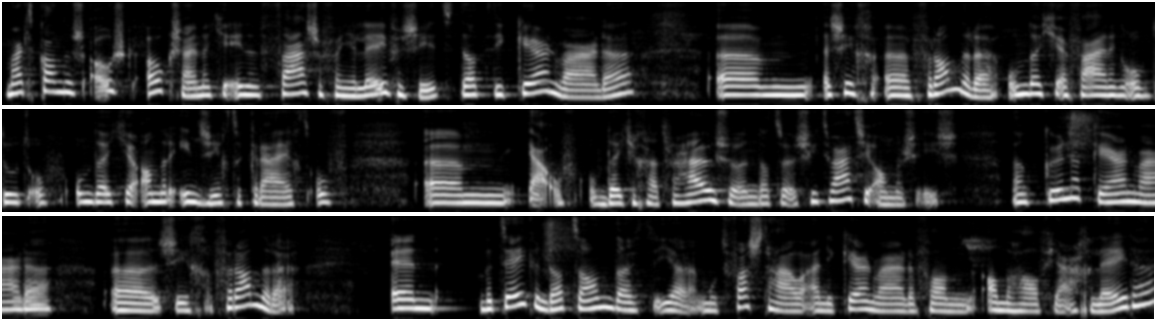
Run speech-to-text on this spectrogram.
Maar het kan dus ook zijn dat je in een fase van je leven zit dat die kernwaarden um, zich uh, veranderen. Omdat je ervaringen opdoet of omdat je andere inzichten krijgt. Of, um, ja, of omdat je gaat verhuizen en dat de situatie anders is. Dan kunnen kernwaarden uh, zich veranderen. En betekent dat dan dat je moet vasthouden aan die kernwaarden van anderhalf jaar geleden?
